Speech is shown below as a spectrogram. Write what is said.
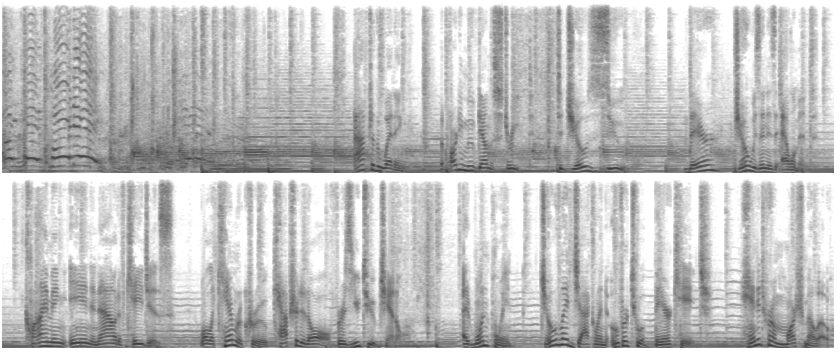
Okay, party! After the wedding, the party moved down the street to Joe's zoo. There, Joe was in his element, climbing in and out of cages, while a camera crew captured it all for his YouTube channel. At one point, Joe led Jacqueline over to a bear cage, handed her a marshmallow,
